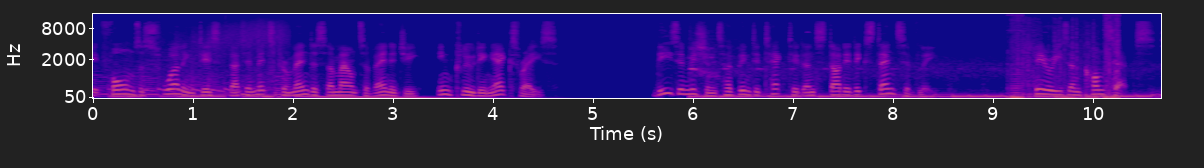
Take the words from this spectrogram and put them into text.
it forms a swirling disk that emits tremendous amounts of energy, including X-rays. These emissions have been detected and studied extensively. Theories and concepts.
